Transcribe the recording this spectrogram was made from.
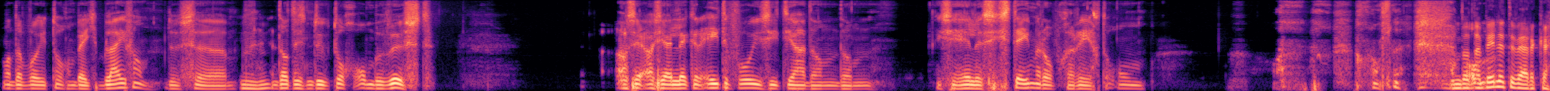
Want daar word je toch een beetje blij van. Dus, mm -hmm. En dat is natuurlijk toch onbewust. Als, jij, als jij lekker eten voor je ziet, ja, dan, dan is je hele systeem erop gericht om om dat naar binnen te werken.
